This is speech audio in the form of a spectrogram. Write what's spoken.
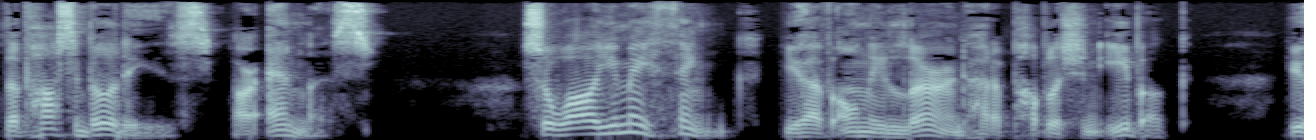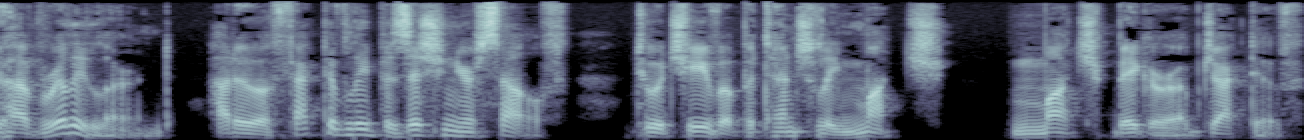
The possibilities are endless. So while you may think you have only learned how to publish an ebook, you have really learned how to effectively position yourself to achieve a potentially much, much bigger objective.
